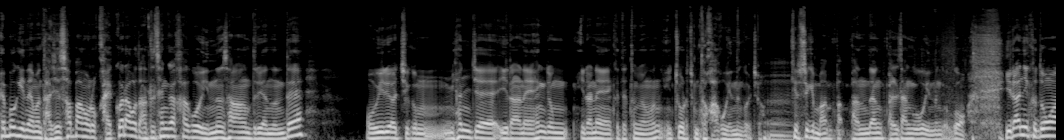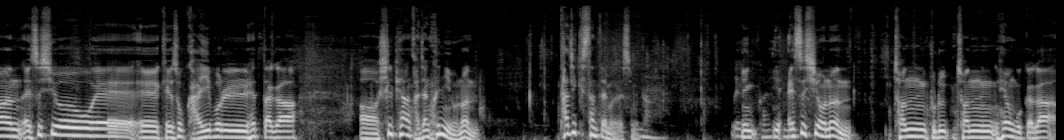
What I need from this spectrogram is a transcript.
회복이 되면 다시 서방으로 갈 거라고 다들 생각하고 있는 상황들이었는데 오히려 지금 현재 이란의 행정 이란의 그 대통령은 이쪽으로 좀 더 가고 있는 거죠. 음. 깊숙이 반당 발 담그고 있는 거고 이란이 그동안 SCO에 계속 가입을 했다가 어, 실패한 가장 큰 이유는 타지키스탄 때문에 그랬습니다. 이 SCO는 전 그룹 전 회원 국가가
